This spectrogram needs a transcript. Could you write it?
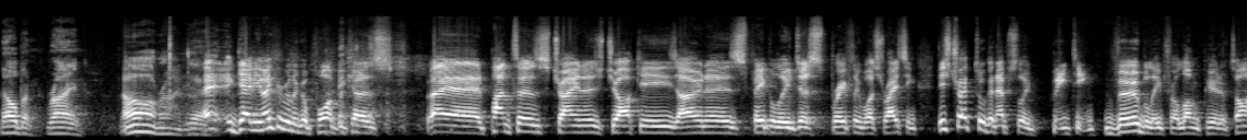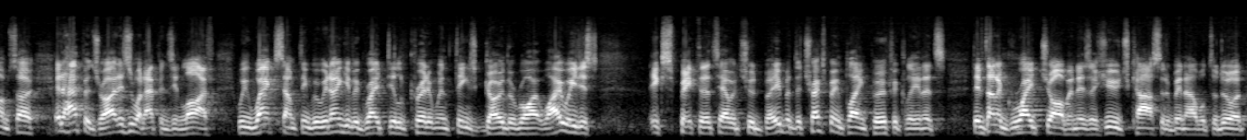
Melbourne, rain. Oh, right. Yeah. Hey, Gab, you make a really good point because uh, punters, trainers, jockeys, owners, people who just briefly watch racing. This track took an absolute beating verbally for a long period of time. So it happens, right? This is what happens in life. We whack something, but we don't give a great deal of credit when things go the right way. We just expect that it's how it should be. But the track's been playing perfectly, and it's they've done a great job. And there's a huge cast that have been able to do it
